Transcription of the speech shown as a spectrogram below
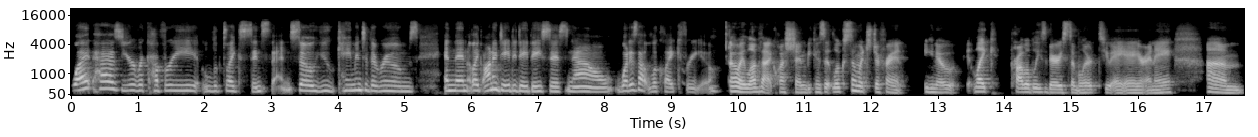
What has your recovery looked like since then? So you came into the rooms and then like on a day-to-day basis now, what does that look like for you? Oh, I love that question because it looks so much different, you know, like probably is very similar to AA or NA. Um,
